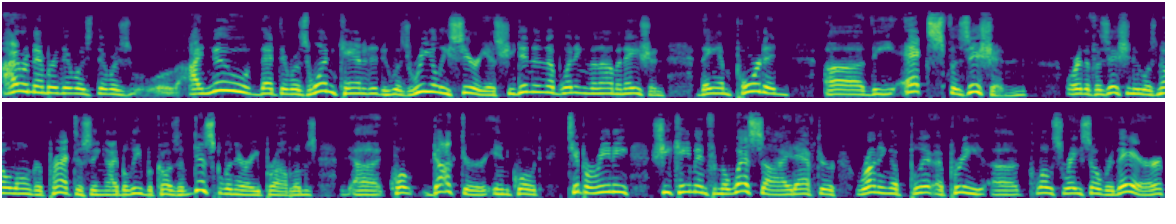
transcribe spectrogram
I remember there was there was I knew that there was one candidate who was really serious. She didn't end up winning the nomination. They imported uh, the ex physician or the physician who was no longer practicing, I believe because of disciplinary problems, uh, quote, doctor, in quote, Tipirneni. She came in from the west side after running a, pl- a pretty uh, close race over there.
